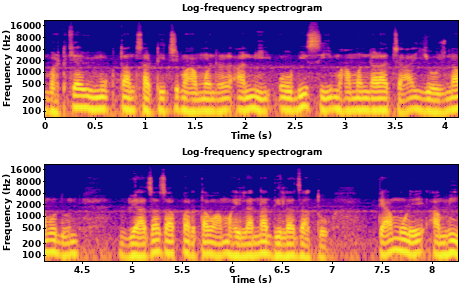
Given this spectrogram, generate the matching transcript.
भटक्या विमुक्तांसाठीचे महामंडळ आणि ओ बी सी महामंडळाच्या योजनामधून व्याजाचा परतावा महिलांना दिला जातो. त्यामुळे आम्ही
